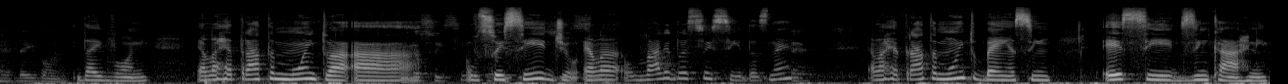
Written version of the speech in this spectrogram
É, da Ivone. Da Ivone ela retrata muito a, a o suicídio, o suicídio, ela o Vale dos Suicidas, né? É. Ela retrata muito bem assim esse desencarne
